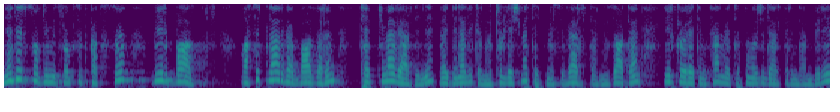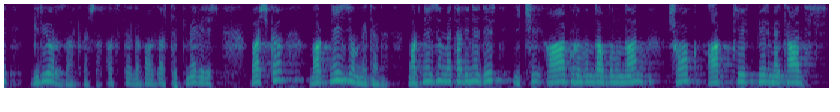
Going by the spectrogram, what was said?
Nedir sodyum hidroksit katısı? Bir bazdır. Asitler ve bazların tepkime verdiğini ve genellikle nötrleşme tekmesi verdiklerini zaten ilk öğretim fen ve teknoloji derslerinden biri biliyoruz arkadaşlar. Asitlerle bazılar tepkime verir. Başka magnezyum metali. Magnezyum metali nedir? 2A grubunda bulunan çok aktif bir metaldir.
